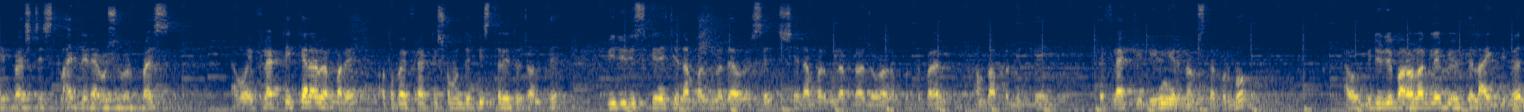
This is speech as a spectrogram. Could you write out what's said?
এই প্রাইসটি স্লাইডলি নেগোসিয়েবল প্রাইস এবং এই ফ্ল্যাটটি কেনার ব্যাপারে অথবা এই ফ্ল্যাটটি সম্বন্ধে বিস্তারিত জানতে ভিডিওর স্ক্রিনে যে নাম্বারগুলো দেওয়া রয়েছে, সেই নাম্বারগুলো আপনারা যোগাযোগ করতে পারেন। আমরা আপনাদেরকে এই ফ্ল্যাটটি ভিউইংয়ের ব্যবস্থা করব। এবং ভিডিওটি ভালো লাগলে ভিডিওতে লাইক দিবেন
